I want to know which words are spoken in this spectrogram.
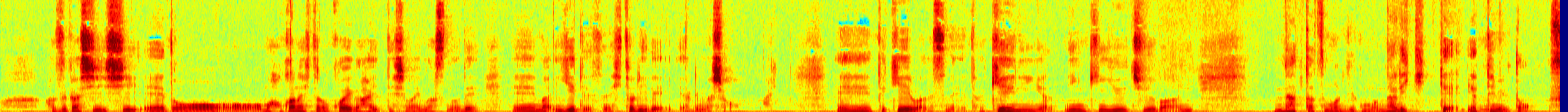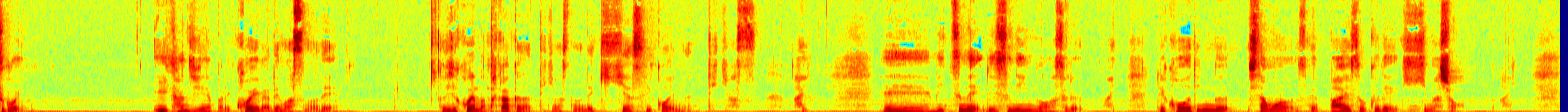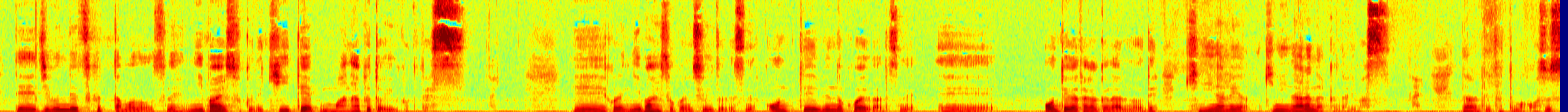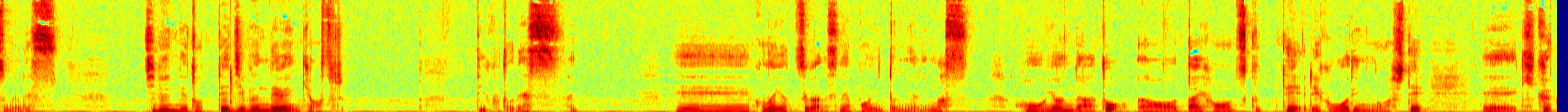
恥ずかしいし、えーとまあ、他の人の声が入ってしまいますので、えーまあ、家でですね一人でやりましょう、はい。えーできればですね芸人や人気 YouTuber になったつもりでもうなりきってやってみるとすごいいい感じにやっぱり声が出ますのでそして声も高くなってきますので聞きやすい声になってきます、はい。え3つ目リスニングをする、レコーディングしたものをですね倍速で聞きましょう、で自分で作ったものをですね2倍速で聞いて学ぶということです、はい。えーこれ2倍速にするとですね音程分の声がですね、えー音程が高くなるので気になれ気にならなくなります、はい、なのでとてもおすすめです。自分で撮って自分で勉強する。ということです、はい。えーこの4つがですねポイントになります。本を読んだ後台本を作ってレコーディングをして、えー聞く。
